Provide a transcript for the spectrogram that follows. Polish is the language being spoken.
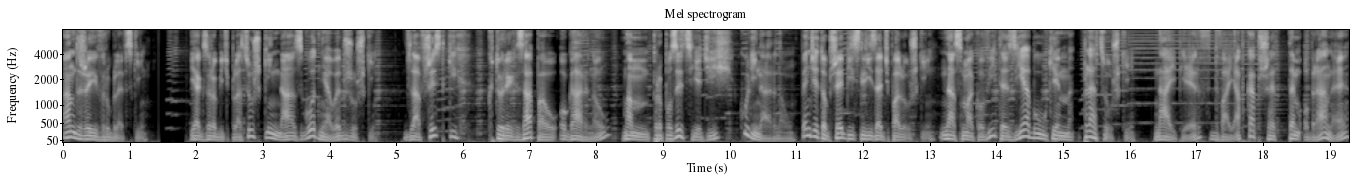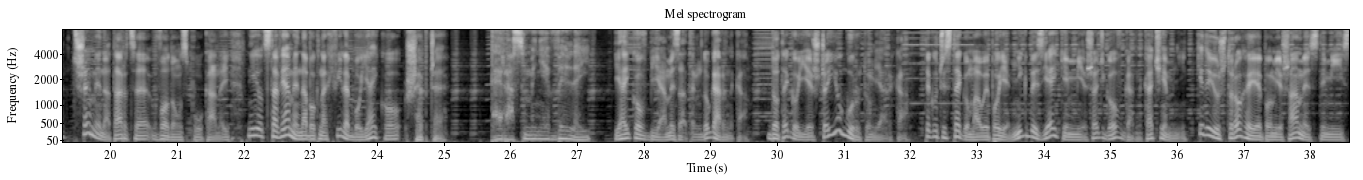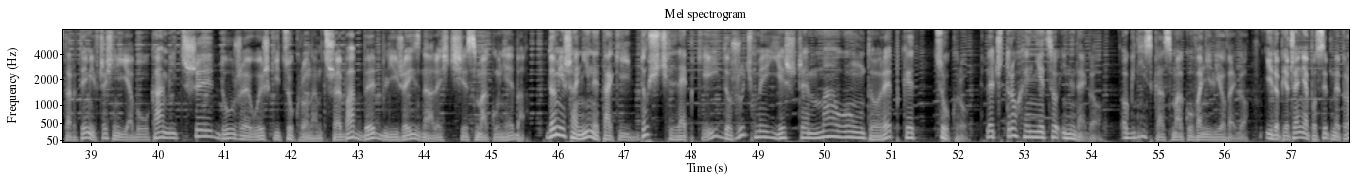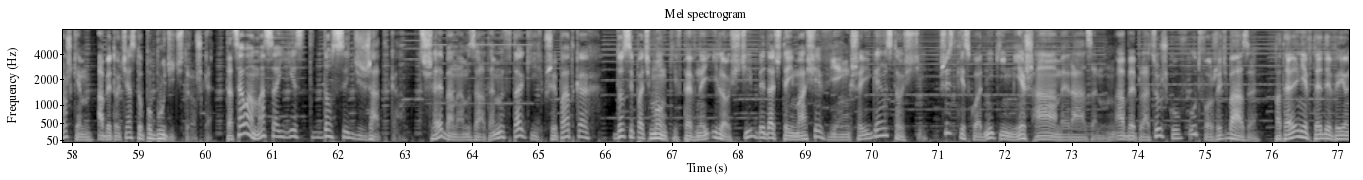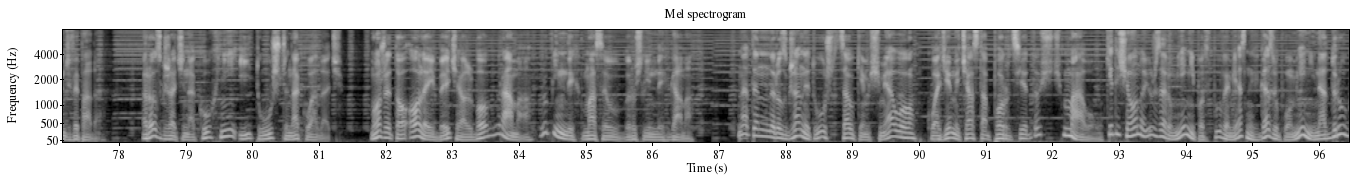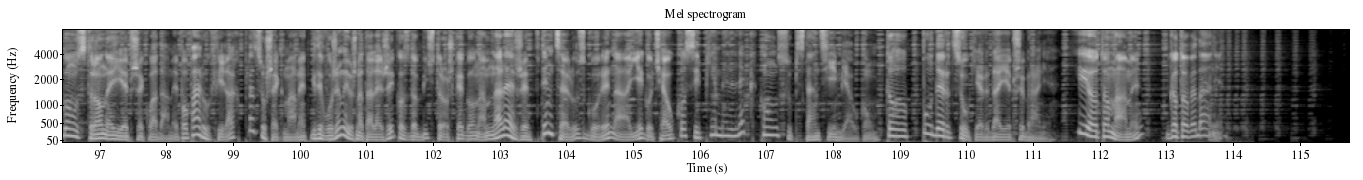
Andrzej Wrublewski. Jak zrobić placuszki na zgłodniałe brzuszki? Dla wszystkich, których zapał ogarnął, mam propozycję dziś kulinarną. Będzie to przepis lizać paluszki, na smakowite z jabłkiem placuszki. Najpierw dwa jabłka przedtem obrane trzemy na tarce wodą spłukanej i odstawiamy na bok na chwilę, bo jajko szepcze. Teraz mnie wylej. Jajko wbijamy zatem do garnka. Do tego jeszcze jogurtu miarka. Tego czystego mały pojemnik, by z jajkiem mieszać go w garnka ciemni. Kiedy już trochę je pomieszamy z tymi startymi wcześniej jabłkami, trzy duże łyżki cukru nam trzeba, by bliżej znaleźć się smaku nieba. Do mieszaniny takiej dość lepkiej dorzućmy jeszcze małą torebkę cukru, lecz trochę nieco innego ogniska smaku waniliowego. I do pieczenia posypmy proszkiem, aby to ciasto pobudzić troszkę. Ta cała masa jest dosyć rzadka. Trzeba nam zatem w takich przypadkach dosypać mąki w pewnej ilości, by dać tej masie większej gęstości. Wszystkie składniki mieszamy razem, aby placuszków utworzyć bazę. Patelnię wtedy wyjąć wypada. Rozgrzać na kuchni i tłuszcz nakładać. Może to olej być albo rama lub innych maseł roślinnych gama. Na ten rozgrzany tłuszcz całkiem śmiało kładziemy ciasta porcję dość małą. Kiedy się ono już zarumieni pod wpływem jasnych gazu płomieni, na drugą stronę je przekładamy. Po paru chwilach placuszek mamy. Gdy włożymy już na talerzyk, ozdobić troszkę go nam należy. W tym celu z góry na jego ciałko sypiemy lekką substancję miałką. To puder cukier daje przybranie. I oto mamy gotowe danie.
